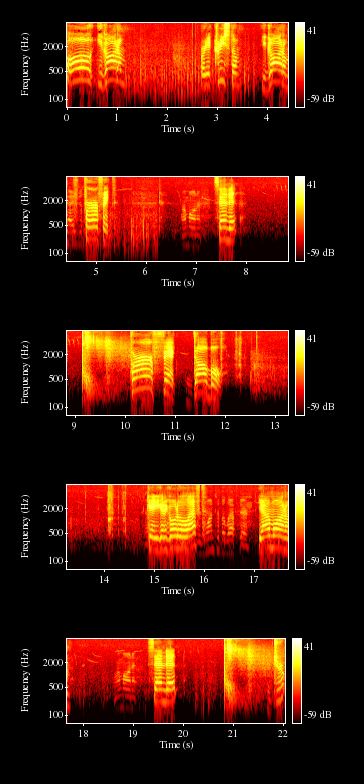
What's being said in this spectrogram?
Oh, you got him. Or you creased him. You got him. Yeah, Perfect. I'm on it. Send it. Perfect. Double. Okay, you gonna go to the left? There's one to the left there. Yeah, I'm on him. I'm on it. Send it. Dr-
